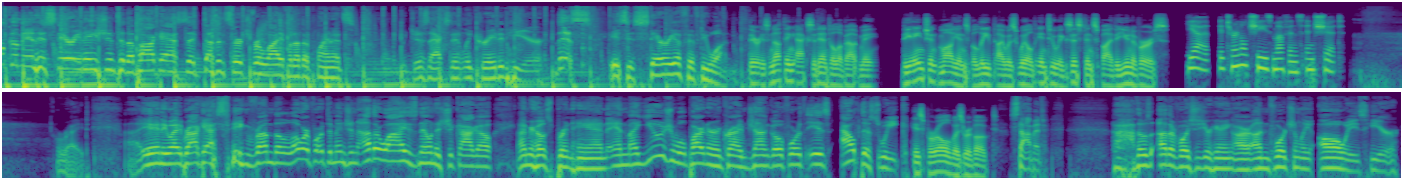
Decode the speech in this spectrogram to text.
Welcome in, Hysteria Nation, to the podcast that doesn't search for life on other planets. We just accidentally created here. This is Hysteria 51. There is nothing accidental about me. The ancient Mayans believed I was willed into existence by the universe. Yeah, eternal cheese muffins and shit. Right. Uh, anyway, broadcasting from the lower fourth dimension, otherwise known as Chicago, I'm your host, Brent Hand, and my usual partner in crime, John Goforth, is out this week. His parole was revoked. Stop it. Ah, Those other voices you're hearing are unfortunately always here.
